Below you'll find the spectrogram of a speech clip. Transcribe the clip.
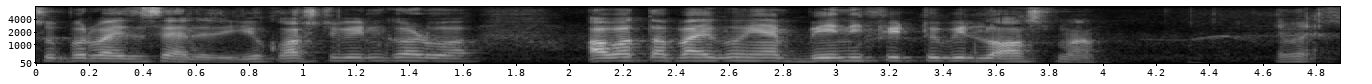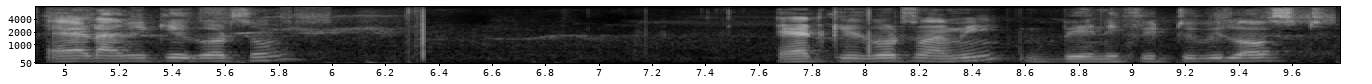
सुपरभाइजर स्यालेरी यो कस्ट टु बी इन्कट भयो अब तपाईँको यहाँ बेनिफिट टु बी लसमा एड हामी के गर्छौँ? एड के गर्छौँ हामी बेनिफिट टु बी लस्ट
